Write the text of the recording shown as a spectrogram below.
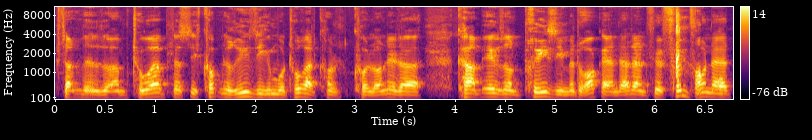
standen wir so am Tor, plötzlich kommt eine riesige Motorradkolonne, da kam irgend so ein Presi mit Rockern, der hat dann für 500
